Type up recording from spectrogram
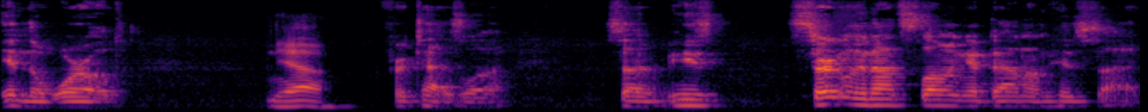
in the world Yeah. for Tesla. So he's certainly not slowing it down on his side.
